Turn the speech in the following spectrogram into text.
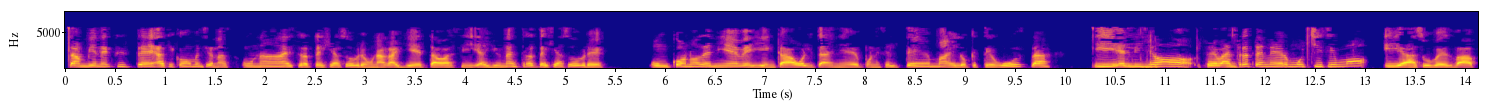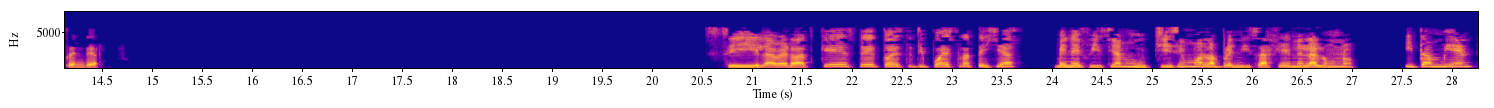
también existe, así como mencionas, una estrategia sobre una galleta o así, hay una estrategia sobre un cono de nieve y en cada bolita de nieve pones el tema y lo que te gusta y el niño se va a entretener muchísimo y a su vez va a aprender. Sí, la verdad que este, todo este tipo de estrategias benefician muchísimo al aprendizaje en el alumno y también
